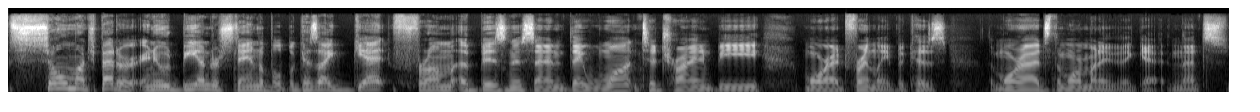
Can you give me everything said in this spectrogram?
so much better and it would be understandable because I get from a business end they want to try and be more ad friendly because the more ads the more money they get and that's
